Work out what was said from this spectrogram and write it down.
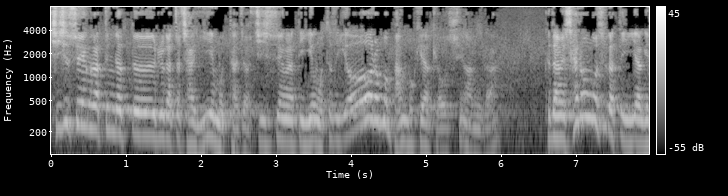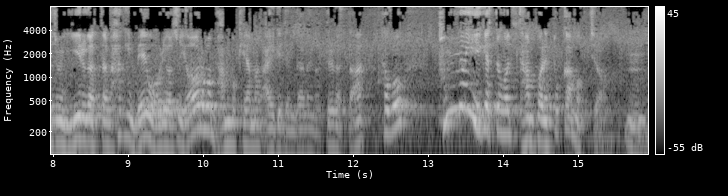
지시수행 같은 것들을 갖다 잘 이해 못하죠 지시수행을 갖다 이해 못해서 여러 번 반복해야 겨우 수행합니다 그 다음에 새로운 것을 갖다 이야기해주면 이해를 갖다가 하기 매우 어려워서 여러 번 반복해야만 알게 된다는 것들을 갖다 하고 분명히 얘기했던 것이 다음번에 또 까먹죠 음.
